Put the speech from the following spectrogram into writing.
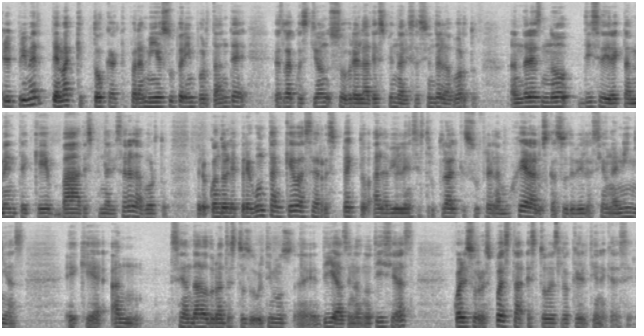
El primer tema que toca, que para mí es súper importante, es la cuestión sobre la despenalización del aborto. Andrés no dice directamente que va a despenalizar el aborto, pero cuando le preguntan qué va a hacer respecto a la violencia estructural que sufre la mujer, a los casos de violación a niñas eh, que han se han dado durante estos últimos eh, días en las noticias, cuál es su respuesta, esto es lo que él tiene que decir.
